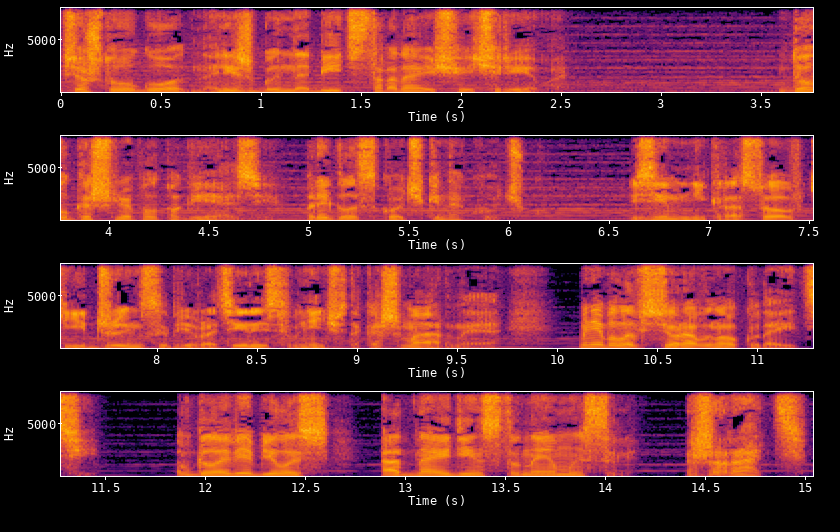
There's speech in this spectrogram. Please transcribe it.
все что угодно, лишь бы набить страдающее чрево. Долго шлепал по грязи, прыгал с кочки на кочку. Зимние кроссовки и джинсы превратились в нечто кошмарное. Мне было все равно, куда идти. В голове билась одна единственная мысль — жрать.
